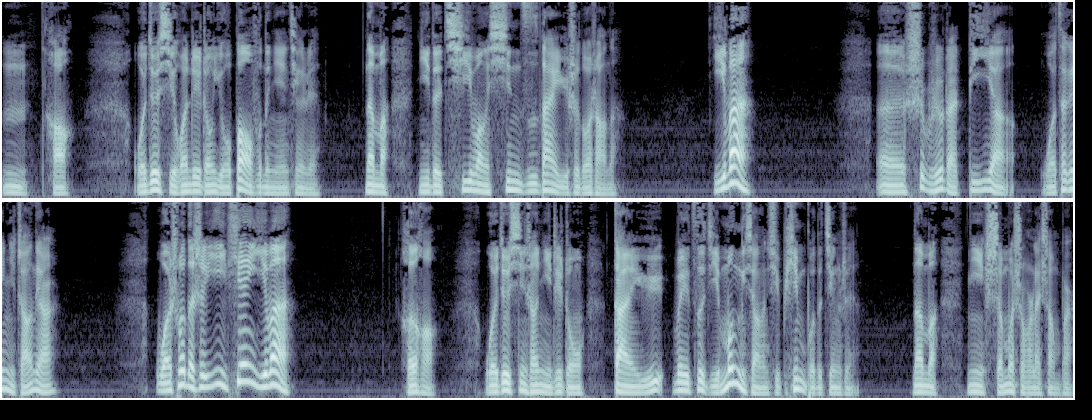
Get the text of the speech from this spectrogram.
嗯，好，我就喜欢这种有抱负的年轻人。那么，你的期望薪资待遇是多少呢？一万。呃，是不是有点低呀？我再给你涨点儿。我说的是一天一万。很好。我就欣赏你这种敢于为自己梦想去拼搏的精神。那么你什么时候来上班？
